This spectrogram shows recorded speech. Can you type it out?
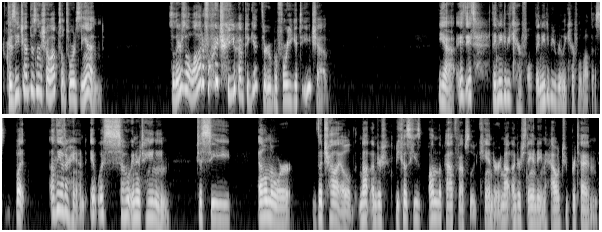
Because Icheb doesn't show up till towards the end. So there's a lot of Voyager you have to get through before you get to Icheb. Yeah, it, it, they need to be careful. They need to be really careful about this. But on the other hand, it was so entertaining to see Elnor the child not under because he's on the path of absolute candor, not understanding how to pretend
